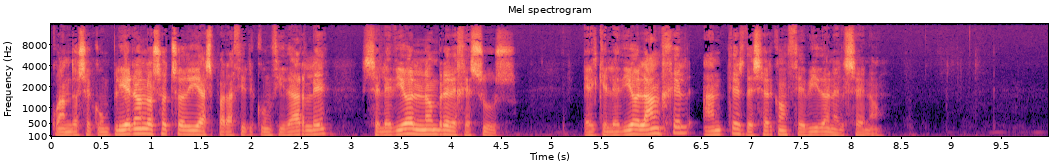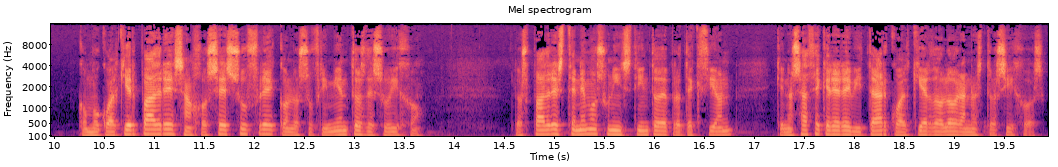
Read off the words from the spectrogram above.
Cuando se cumplieron los ocho días para circuncidarle, se le dio el nombre de Jesús, el que le dio el ángel antes de ser concebido en el seno. Como cualquier padre, San José sufre con los sufrimientos de su hijo. Los padres tenemos un instinto de protección que nos hace querer evitar cualquier dolor a nuestros hijos,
